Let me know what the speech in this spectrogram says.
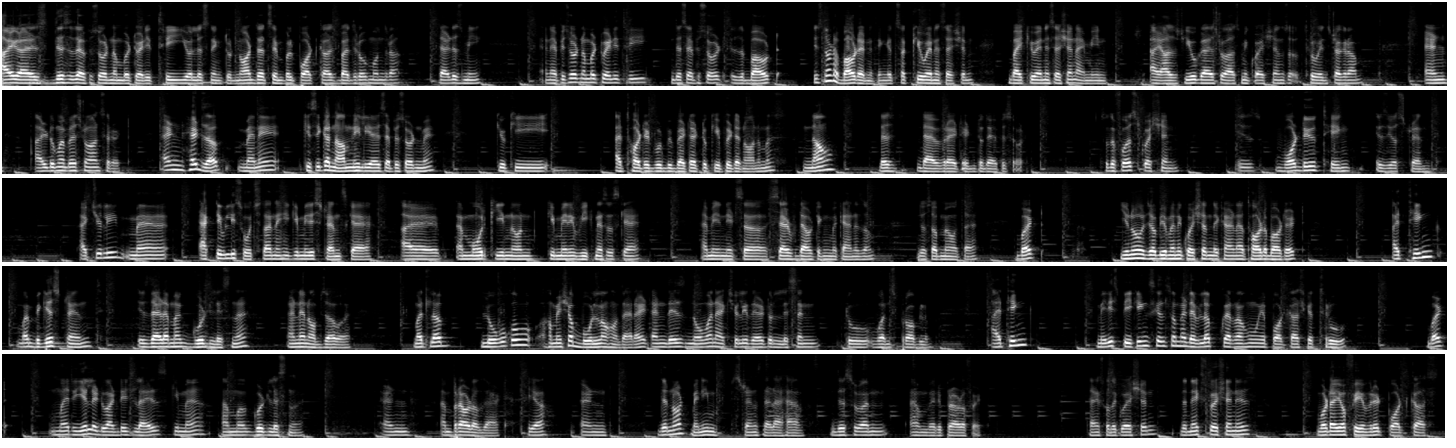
Hi guys, this is episode number 23. You're listening to Not That Simple podcast by Dhruv Mundra. That is me. And episode number 23, this episode is about it's not about anything. It's a Q&A session. By Q&A session, I mean I asked you guys to ask me questions through Instagram and I'll do my best to answer it. And heads up, मैंने किसी का नाम नहीं लिया इस episode में क्योंकि I thought it would be better to keep it anonymous. Now, let's dive right into the episode. So, the first question is What do you think is your strength? Actually मैं actively सोचता नहीं कि मेरी strengths क्या है I am more keen on कि मेरी weaknesses क्या है I mean it's a self doubting mechanism जो सब में होता है बट यू नो जब ये मैंने क्वेश्चन देखा and I thought about it I think my biggest strength is that am a good listener and an observer. मतलब लोगों को हमेशा बोलना होता है right and there is no one actually there to listen to one's problem I think मेरी speaking skills तो मैं डेवलप कर रहा हूँ ये पॉडकास्ट के through but my real advantage lies कि मैं I am a good listener and I am proud of that yeah and there not many strengths that I have this one I'm very proud of it. Thanks for the question. The next question is What are your favorite podcasts?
